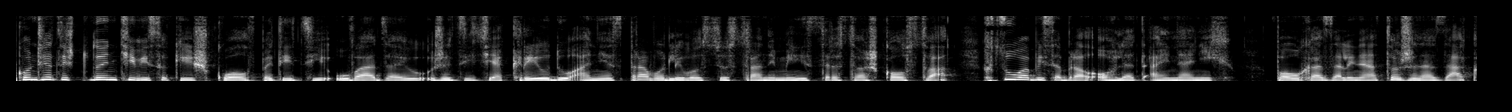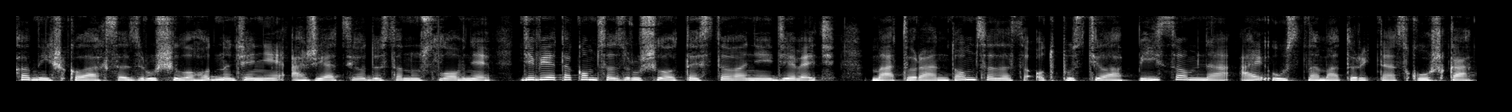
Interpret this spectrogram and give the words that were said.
Končiaci študenti vysokých škôl v petícii uvádzajú, že cítia krivdu a nespravodlivosť zo strany ministerstva školstva. Chcú, aby sa bral ohľad aj na nich. Poukázali na to, že na základných školách sa zrušilo hodnotenie a žiaci ho dostanú slovne. Deviatakom sa zrušilo testovanie 9. Maturantom sa zase odpustila písomná aj ústna maturitná skúška.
